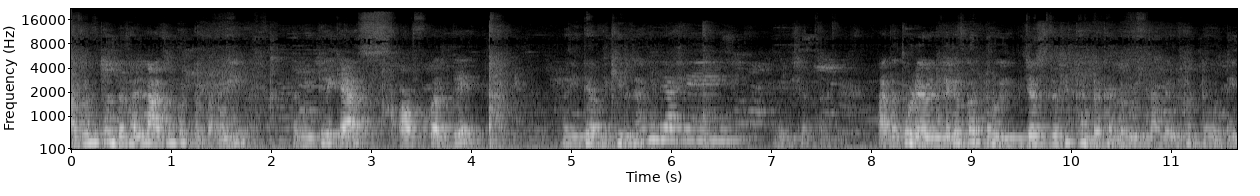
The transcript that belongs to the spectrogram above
अजून थंड झाली ना अजून घट्टपणा येईल तर मी इथे गॅस ऑफ करते. आणि इथे आपली खीर झालेली आहे. बघू शकता. आता थोड्या वेळ लगेच घट्ट होईल. जस्ट जशी थंड थंड होईल ना लगेच घट्ट होते.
